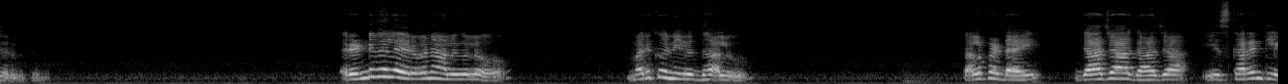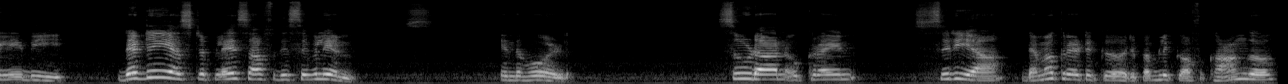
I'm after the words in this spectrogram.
జరుగుతుంది. రెండు వేల ఇరవై నాలుగులో మరికొన్ని యుద్ధాలు తలపడ్డాయి. Gaza Gaza is currently the deadliest place of the civilians in the world. Sudan, Ukraine, Syria, Democratic Republic of Congo,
